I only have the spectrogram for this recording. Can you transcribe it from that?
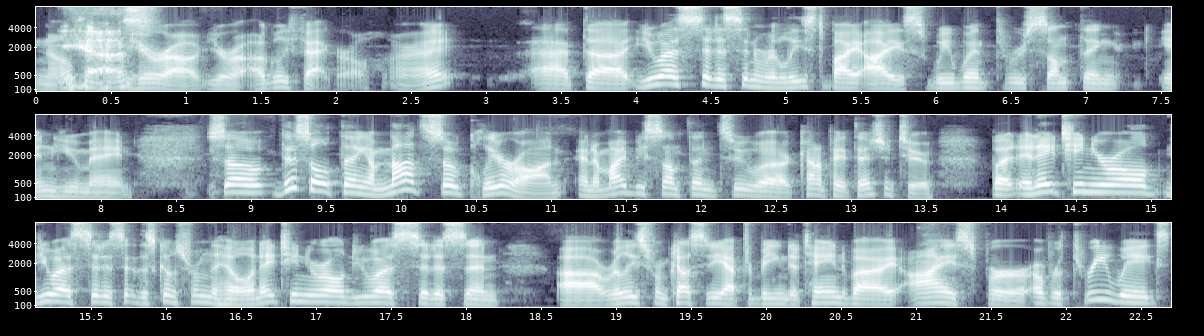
no. Yes. You're a you're a ugly fat girl. All right. At uh, U.S. citizen released by ICE, we went through something inhumane. So this whole thing, I'm not so clear on, and it might be something to uh, kind of pay attention to. But an 18 year old U.S. citizen, this comes from the Hill, an 18 year old U.S. citizen uh, released from custody after being detained by ICE for over three weeks,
